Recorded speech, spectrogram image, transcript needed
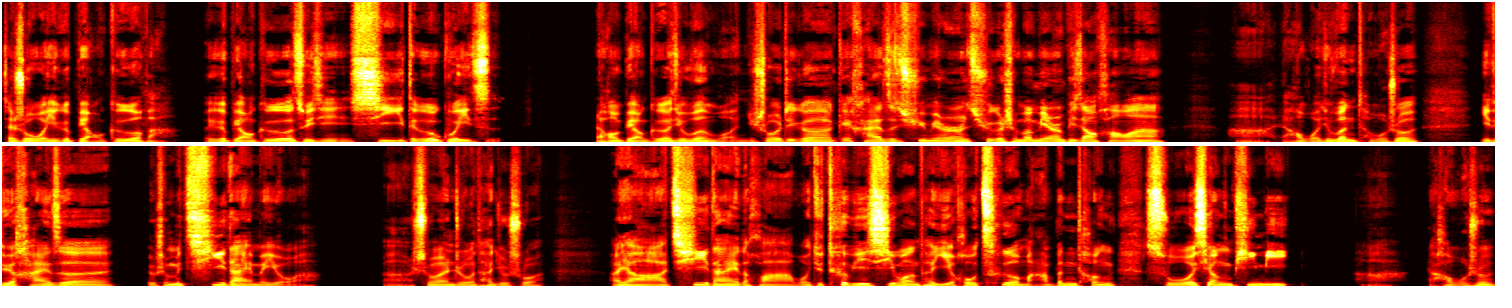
再说我一个表哥吧。我一个表哥最近喜得贵子，然后表哥就问我：“你说这个给孩子取名，取个什么名比较好啊？”啊，然后我就问他：“我说你对孩子有什么期待没有啊？”啊，说完之后他就说：“哎呀，期待的话，我就特别希望他以后策马奔腾，所向披靡啊。”然后我说：“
